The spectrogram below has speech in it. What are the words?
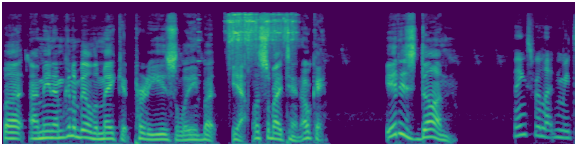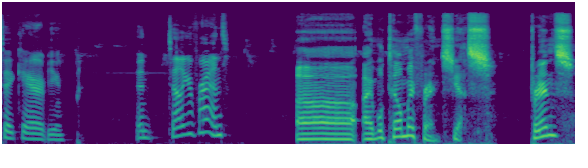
But I mean, I'm gonna be able to make it pretty easily. But yeah, let's buy ten. Okay, it is done. Thanks for letting me take care of you. And tell your friends. Uh, I will tell my friends. Yes, friends,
